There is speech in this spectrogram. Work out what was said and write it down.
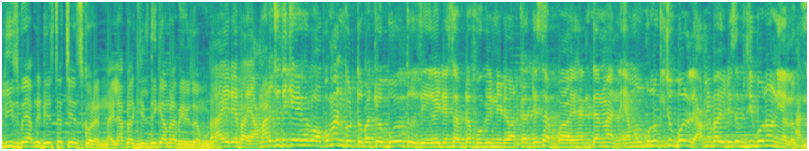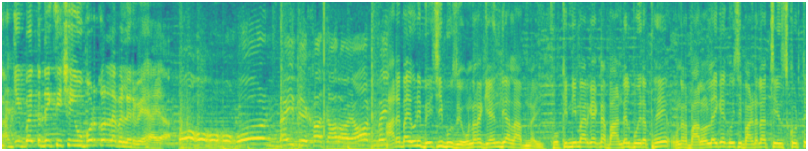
প্লিজ ভাই আপনি ড্রেসটা চেঞ্জ করেন নাইলে আপনার ঘিল থেকে আমরা বেরিয়ে যাব। ভাই রে ভাই আমার যদি কেউ এইভাবে অপমান করতো বা কেউ বলতো যে এই ড্রেস আপটা ফকির নিরে মার্কার ড্রেস আপ বা হ্যান ত্যান ম্যান এমন কোনো কিছু বললে আমি ভাই ড্রেস আপ জীবনও নিয়ে লোক না। সাকিব ভাই তো দেখছি সেই উপর কর লেভেলের বেহায়া। আরে ভাই উনি বেশি বুঝে ওনারা জ্ঞান দেওয়া লাভ নাই। ফকিন্নি মার্কে একটা বান্ডেল পইরা থাকে ওনার ভালো লাগে কইছি বান্ডেল আর চেঞ্জ করতে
